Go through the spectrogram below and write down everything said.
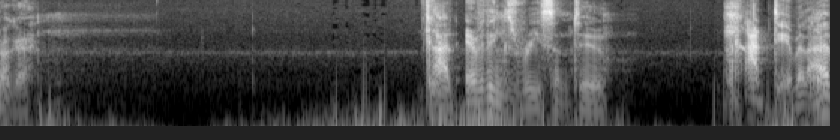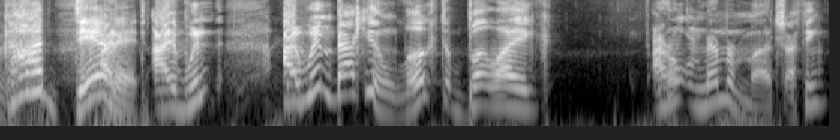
okay. God, everything's recent too. God damn it! I God damn I, it! I went I went back and looked, but like I don't remember much. I think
